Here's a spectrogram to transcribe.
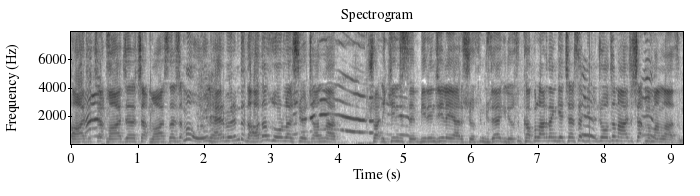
Ağaca çarpma, ağaca çarpma, ağaçlara çarpma. Ama oyun her bölümde daha da zorlaşıyor canlar. Şu an ikincisin. Birinciyle yarışıyorsun. Güzel gidiyorsun. Kapılardan geçersen birinci olacaksın. Ağaca çarpmaman lazım.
